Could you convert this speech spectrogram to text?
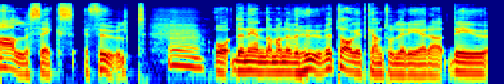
all sex är fult. Och den enda man överhuvudtaget kan tolerera det är ju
